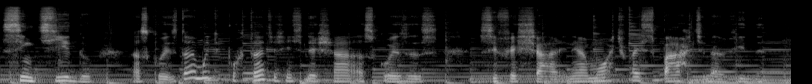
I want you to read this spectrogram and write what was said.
sentido às coisas. Então é muito importante a gente deixar as coisas se fecharem. Né? A morte faz parte da vida.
